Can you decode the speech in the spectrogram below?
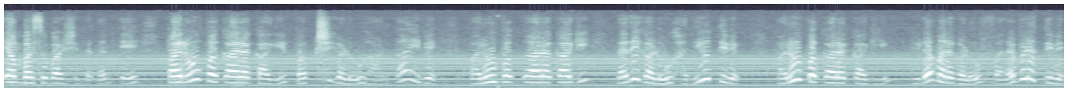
ಎಂಬ ಸುಭಾಷಿತದಂತೆ ಪರೋಪಕಾರಕ್ಕಾಗಿ ಪಕ್ಷಿಗಳು ಹಾಡ್ತಾ ಇವೆ. ಪರೋಪಕಾರಕ್ಕಾಗಿ ನದಿಗಳು ಹರಿಯುತ್ತಿವೆ. ಪರೋಪಕಾರಕ್ಕಾಗಿ ಗಿಡ ಮರಗಳು ಫಲ ಬಿಡುತ್ತಿವೆ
